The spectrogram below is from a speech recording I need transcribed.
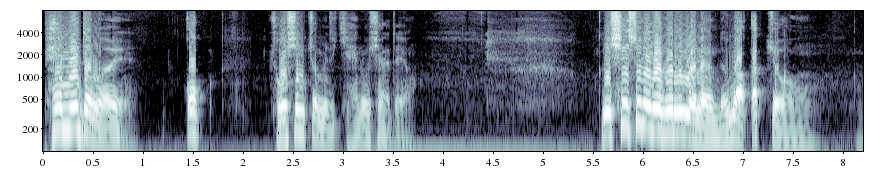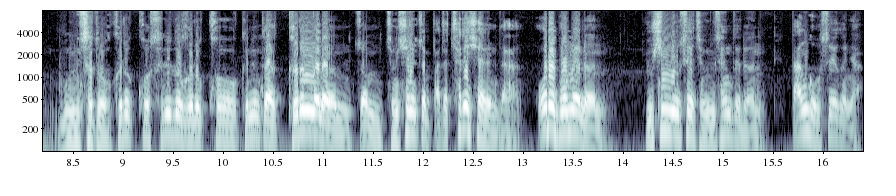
폐물 등을 꼭 조심 좀 이렇게 해 놓으셔야 돼요. 그 실수를 해버리면 너무 아깝죠. 문서도 그렇고 서류도 그렇고 그러니까 그런 거는 좀 정신을 좀 바짝 차리셔야 된다. 올해 보면은 66세 정유생들은 딴 거 없어요 그냥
